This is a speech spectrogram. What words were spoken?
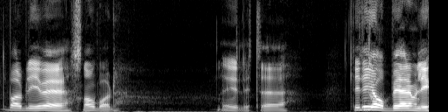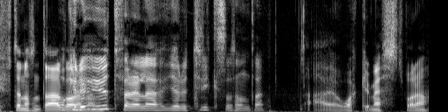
Det bara blivit snowboard. Det är ju lite Lite jobbigare med liften och sånt där Åker bara. du men- ut för eller gör du tricks och sånt där? Ja, jag åker mest bara.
